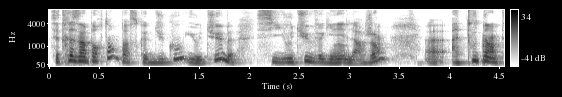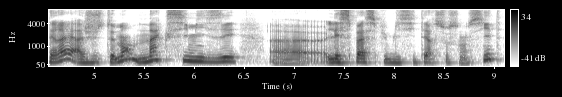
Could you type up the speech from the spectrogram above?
C'est très important parce que du coup, YouTube, si YouTube veut gagner de l'argent, euh, a tout intérêt à justement maximiser euh, l'espace publicitaire sur son site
